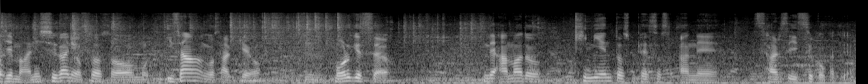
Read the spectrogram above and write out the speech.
이제 많이 시간이 없어서 뭐 이상한 거 살게요. 음, 모르겠어요. 근데 아마도 500 pesos 안에 살 수 있을 것 같아요.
